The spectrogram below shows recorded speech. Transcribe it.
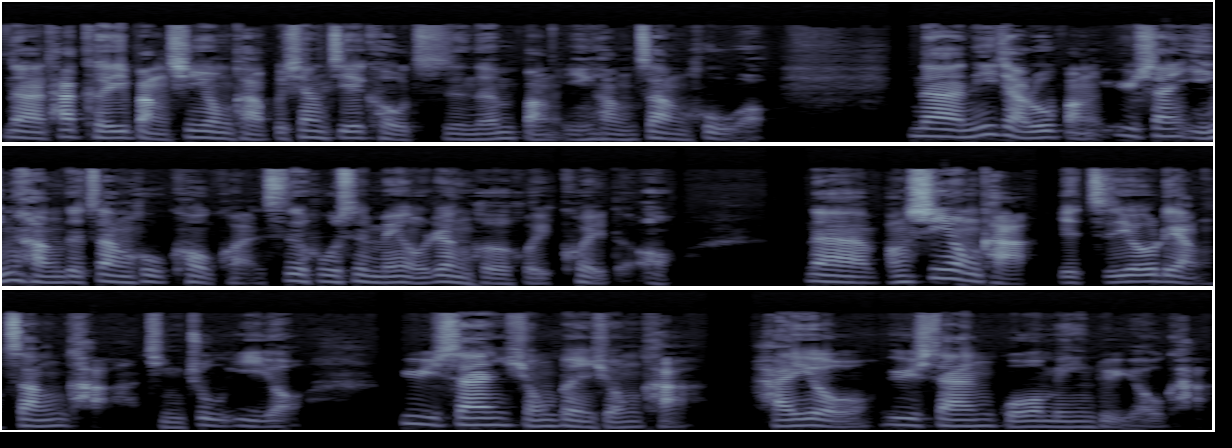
那它可以绑信用卡，不像接口只能绑银行账户哦。那你假如绑玉山银行的账户扣款，似乎是没有任何回馈的哦。那绑信用卡也只有两张卡，请注意哦，玉山熊本熊卡，还有玉山国民旅游卡。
